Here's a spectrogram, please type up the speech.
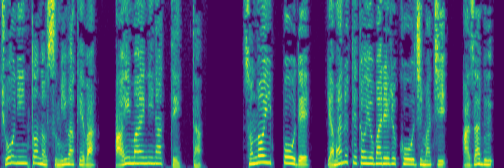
町人との住み分けは曖昧になっていった。その一方で、山の手と呼ばれる麹町、麻布、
